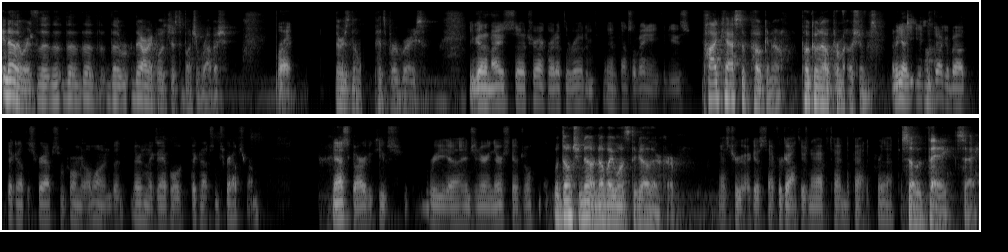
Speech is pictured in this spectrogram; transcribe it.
In other words, the the, the the the the article is just a bunch of rubbish. Right. There is no Pittsburgh race. You got a nice uh, track right up the road in, in Pennsylvania you could use. Podcast of Pocono, Pocono Promotions. I mean, yeah, you, you talk about picking up the scraps from Formula One, but there's an example of picking up some scraps from NASCAR, who keeps re-engineering their schedule. Well, don't you know, nobody wants to go there, Curb. That's true. I guess I forgot. There's no appetite in the paddock for that. So they say.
